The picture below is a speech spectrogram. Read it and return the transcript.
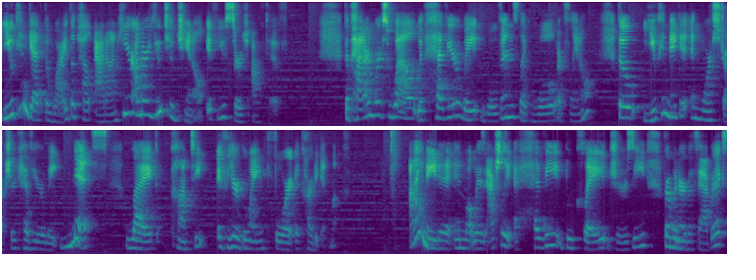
You can get the wide lapel add-on here on our YouTube channel if you search Octave. The pattern works well with heavier weight wovens like wool or flannel, though you can make it in more structured, heavier weight knits like Ponte if you're going for a cardigan look. I made it in what was actually a heavy boucle jersey from Minerva Fabrics,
